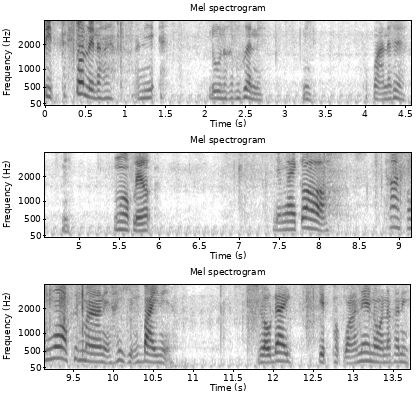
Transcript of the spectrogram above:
ติดทุกต้นเลยนะคะ อันนี้ดูนะคะเพื่อนๆนี่นี่ผักหวานนะเธอนี่งอกแล้ว ยังไงก็ถ้าเขางอกขึ้นมาเนี่ยให้เห็นใบเนี่ย เราได้เก็บผักหวานแน่นอนนะคะนี่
